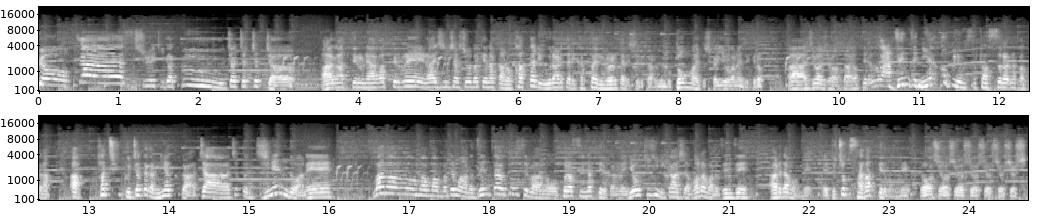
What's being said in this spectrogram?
表です収益額ちゃちゃちゃちゃ上がってるね、上がってるね。来人社長だけなんかあの、買ったり売られたり、買ったり売られたりしてるからね、もうドンマイとしか言いようがないんだけど、あー、じわじわと上がってる。うわ、全然200億にも達すられなかったな。あ、8億売っちゃったから200か。じゃあ、ちょっと次年度はね、まあまあまあまあ、まあ、でもあの全体を通せばあのプラスになってるからね、容器費に関してはまだまだ全然あれだもんね。えっと、ちょっと下がってるもんね。よしよしよしよしよしよしよし。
